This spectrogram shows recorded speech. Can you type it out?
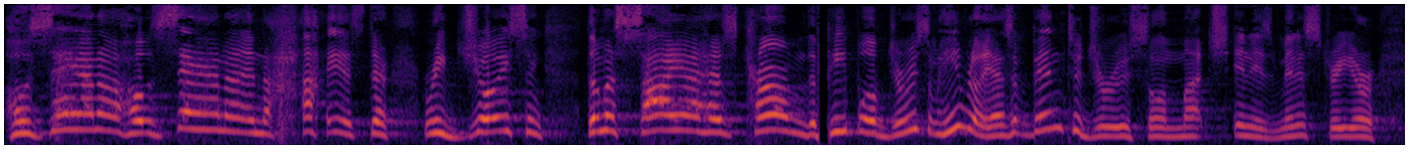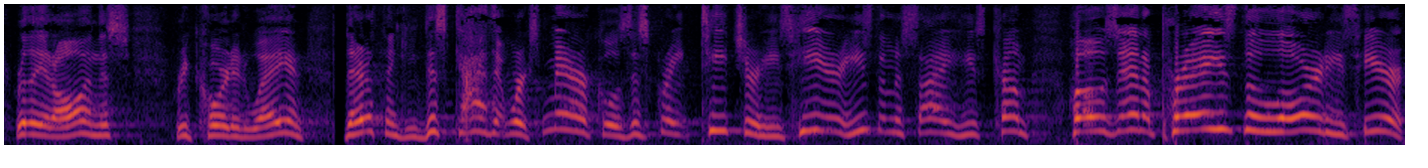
Hosanna, Hosanna in the highest. They're rejoicing. The Messiah has come. The people of Jerusalem. He really hasn't been to Jerusalem much in his ministry or really at all in this recorded way. And they're thinking, this guy that works miracles, this great teacher, he's here. He's the Messiah. He's come. Hosanna, praise the Lord. He's here.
